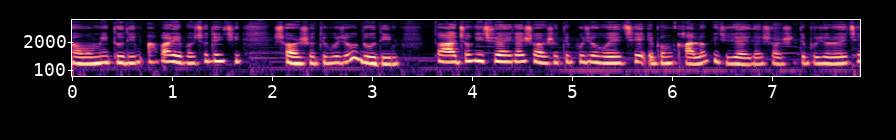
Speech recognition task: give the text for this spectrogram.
নবমী দুদিন, আবার এবছর দেখছি সরস্বতী পুজোও দুদিন। তো আজও কিছু জায়গায় সরস্বতী পুজো হয়েছে এবং কালও কিছু জায়গায় সরস্বতী পুজো রয়েছে।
